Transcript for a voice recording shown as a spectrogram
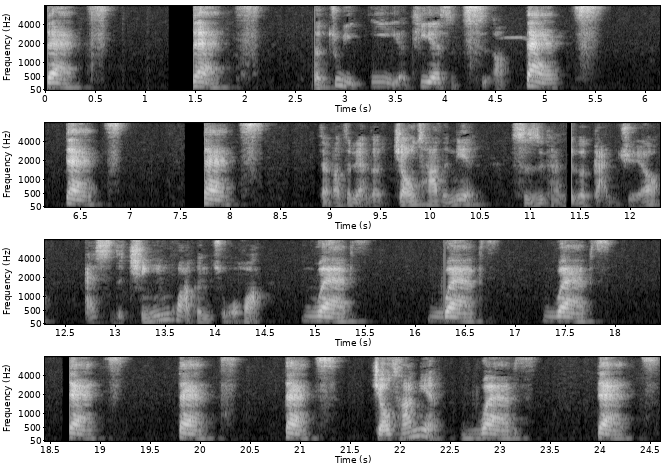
that's that's。的注意 e t s 词啊，that's that's that's，再把这两个交叉的念，试试看这个感觉啊，s 的清音化跟浊化，webs webs webs that's That's 交叉念，webs that's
